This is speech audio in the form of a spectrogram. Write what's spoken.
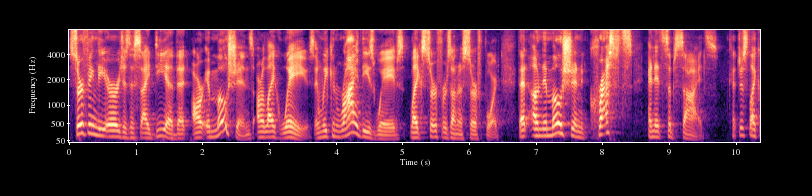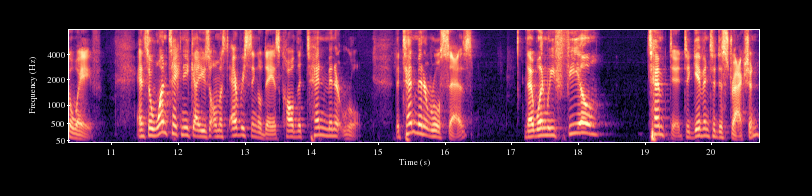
Surfing the urge is this idea that our emotions are like waves, and we can ride these waves like surfers on a surfboard. That an emotion crests and it subsides, just like a wave. And so, one technique I use almost every single day is called the 10 minute rule. The 10 minute rule says that when we feel tempted to give into distraction,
